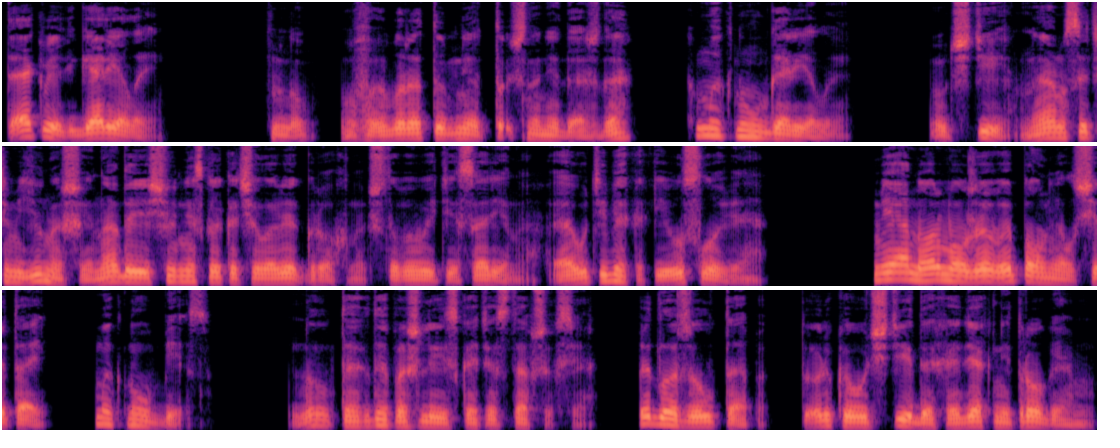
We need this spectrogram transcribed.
Так ведь, Горелый?» «Ну, выбора ты мне точно не дашь, да?» — хмыкнул Горелый. «Учти, нам с этим юношей надо еще несколько человек грохнуть, чтобы выйти с арены. А у тебя какие условия?» «Я норму уже выполнил, считай», — мыкнул бес. «Ну, тогда пошли искать оставшихся», — предложил Тапок. «Только учти, доходяк не трогаем».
